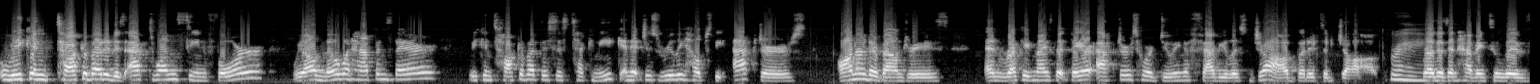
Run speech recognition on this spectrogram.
We can talk about it as act one, scene four. We all know what happens there. We can talk about this as technique, and it just really helps the actors honor their boundaries and recognize that they are actors who are doing a fabulous job, but it's a job Right. rather than having to live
